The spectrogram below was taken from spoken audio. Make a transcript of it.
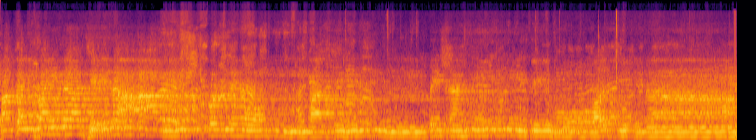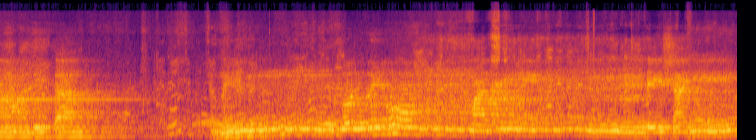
فكيف إذا جئنا من كل أمة بشهيد وجئنا بك من كل أمة بشهيد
